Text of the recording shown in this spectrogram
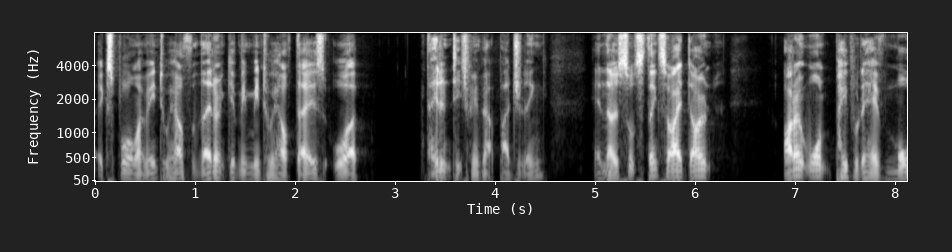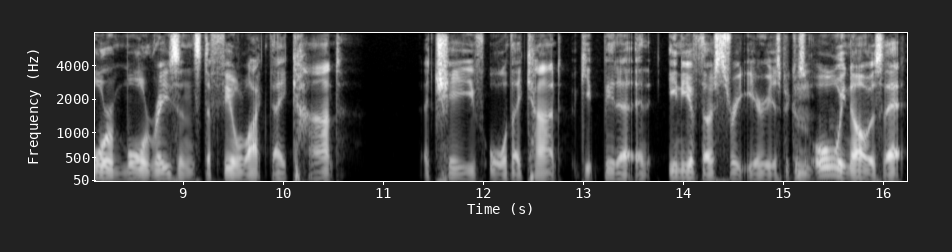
explore my mental health. They don't give me mental health days, or they didn't teach me about budgeting and those sorts of things. So I don't, I don't want people to have more and more reasons to feel like they can't achieve or they can't get better in any of those three areas because Mm. all we know is that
